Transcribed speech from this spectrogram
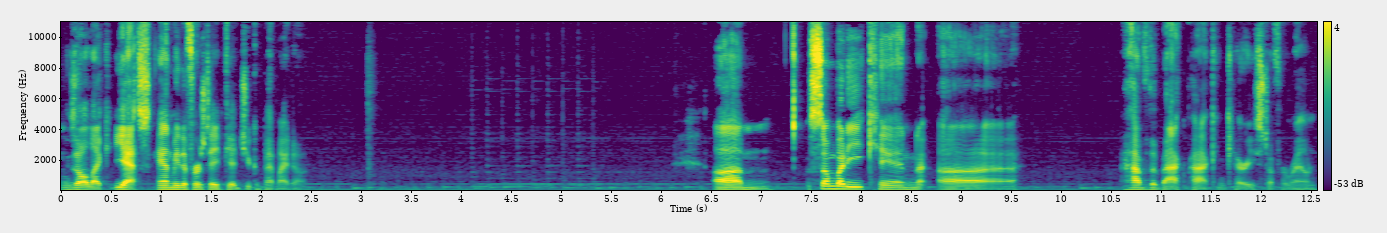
He's all like, yes, hand me the first aid kit. You can pet my dog. Um, somebody can uh, have the backpack and carry stuff around.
